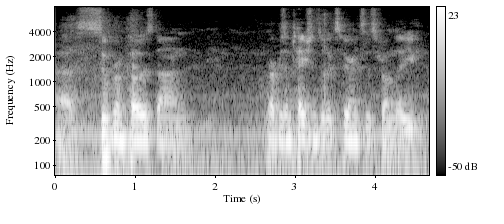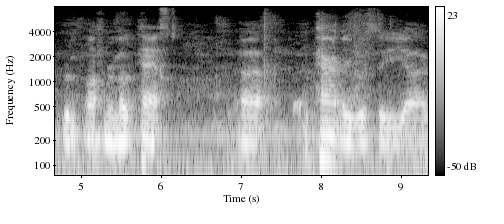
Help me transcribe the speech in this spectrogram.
uh, superimposed on representations of experiences from the re- often remote past, uh, apparently with the uh,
